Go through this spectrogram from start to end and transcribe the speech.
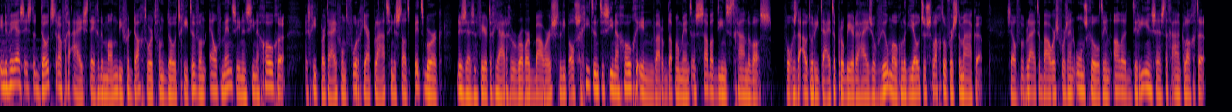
In de VS is de doodstraf geëist tegen de man die verdacht wordt van doodschieten van elf mensen in een synagoge. De schietpartij vond vorig jaar plaats in de stad Pittsburgh. De 46-jarige Robert Bowers liep al schietend de synagoge in, waar op dat moment een sabbatdienst gaande was. Volgens de autoriteiten probeerde hij zoveel mogelijk Joodse slachtoffers te maken. Zelf bepleitte Bowers voor zijn onschuld in alle 63 aanklachten.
